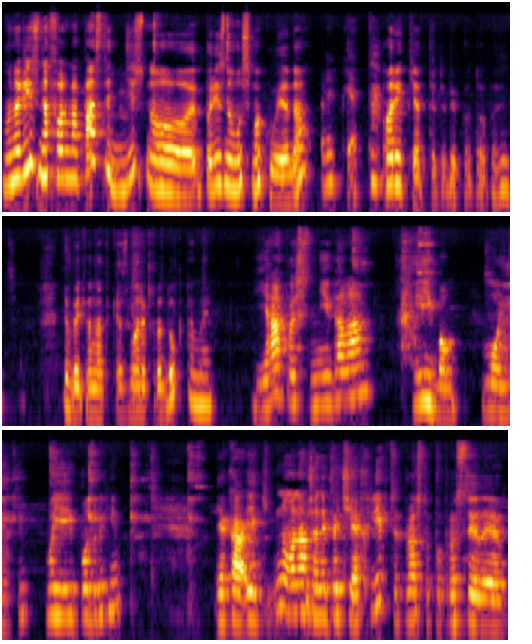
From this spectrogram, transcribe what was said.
Воно різна форма пасти дійсно по-різному смакує, да? Ракета. Орікетти тобі подобається. Любить вона таке з морепродуктами. Я поснідала хлібом Моніки, моєї подруги. Яка, які, ну, вона вже не пече хліб, це просто попросили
